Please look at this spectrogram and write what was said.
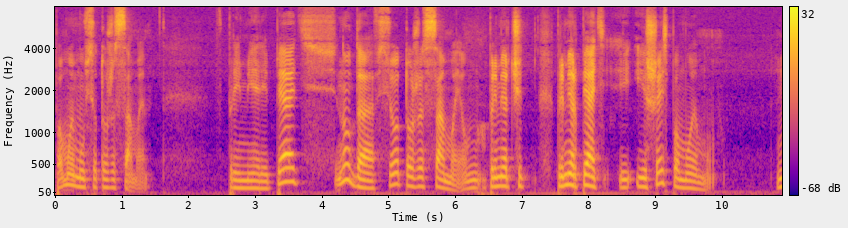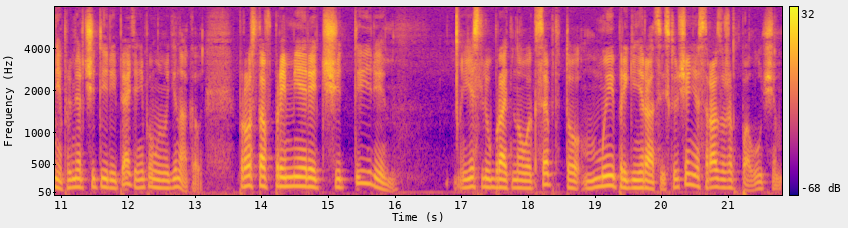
По-моему, все то же самое. В примере 5, ну да, все то же самое. Пример, 4, пример 5 и, и 6, по-моему, не, пример 4 и 5, они, по-моему, одинаковые. Просто в примере 4, если убрать no except, то мы при генерации исключения сразу же получим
